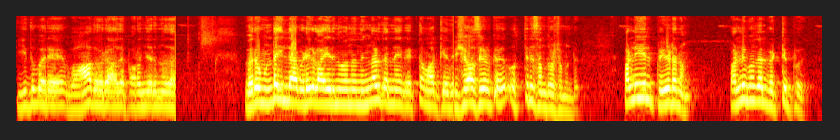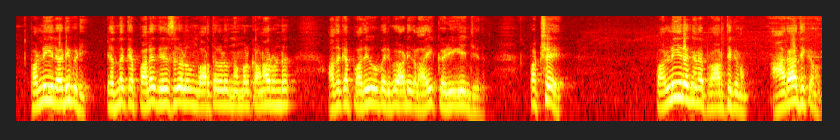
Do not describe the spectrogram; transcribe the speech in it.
ഇതുവരെ വാതൊരാതെ പറഞ്ഞിരുന്നത്. വെറും ഉണ്ടയില്ല വീടുകളായിരുന്നുവെന്ന് നിങ്ങൾ തന്നെ വ്യക്തമാക്കിയത് വിശ്വാസികൾക്ക് ഒത്തിരി സന്തോഷമുണ്ട്. പള്ളിയിൽ പീഡനം പള്ളി മുതൽ വെട്ടിപ്പ് പള്ളിയിൽ അടിപിടി എന്നൊക്കെ പല കേസുകളും വാർത്തകളും നമ്മൾ കാണാറുണ്ട്. അതൊക്കെ പതിവ് പരിപാടികളായി കഴിയുകയും ചെയ്തു. പക്ഷേ പള്ളിയിലെങ്ങനെ പ്രാർത്ഥിക്കണം ആരാധിക്കണം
